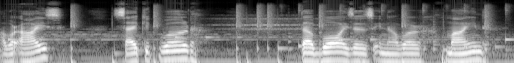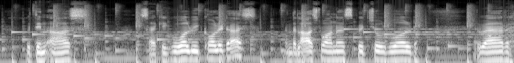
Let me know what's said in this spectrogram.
our eyes, psychic world, the voices in our mind, within us, psychic world we call it as, and the last one is spiritual world, where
